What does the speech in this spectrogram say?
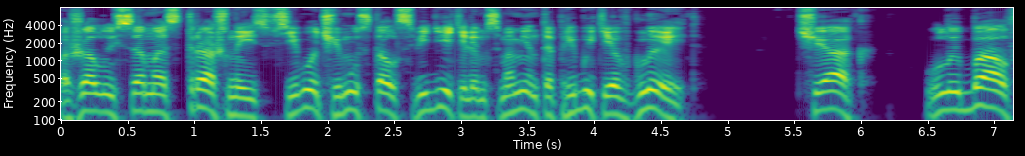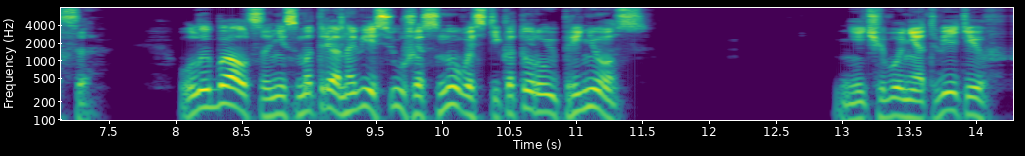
пожалуй, самое страшное из всего, чему стал свидетелем с момента прибытия в Глейд. Чак улыбался, улыбался, несмотря на весь ужас новости, которую принес. Ничего не ответив,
